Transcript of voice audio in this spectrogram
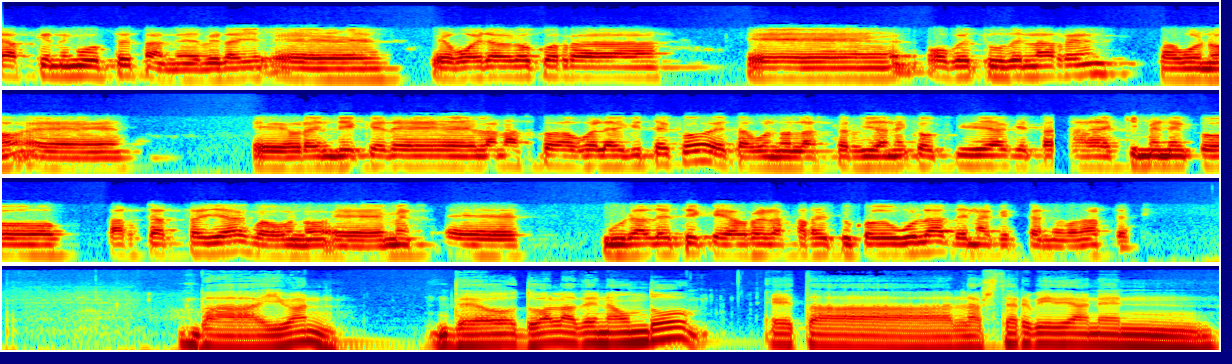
azkenengo urtetan, eh, berai, eh, egoera orokorra eh, hobetu den arren, ba, bueno, eh, eh, oraindik ere lan asko dagoela egiteko, eta, bueno, lasterbidaneko kideak eta ekimeneko parte hartzaileak, ba, bueno, eh, hemen, eh, guraldetik aurrera jarraituko dugula, denak ezten egon arte. ba, Iban, do, doala dena ondo, eta lasterbideanen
